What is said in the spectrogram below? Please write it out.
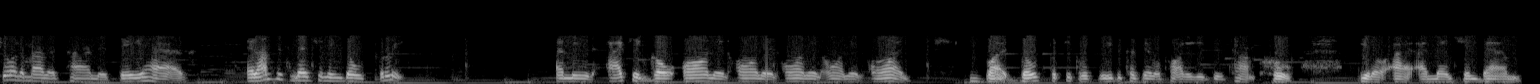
short amount of time that they have. And I'm just mentioning those three. I mean, I could go on and on and on and on and on. But those particular three, because they were part of the DEW Time crew, you know, I, I mentioned them.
